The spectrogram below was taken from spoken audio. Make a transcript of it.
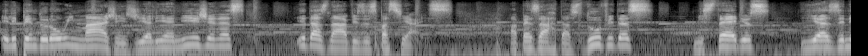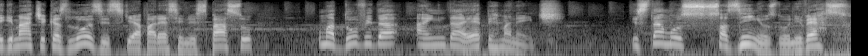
ele pendurou imagens de alienígenas e das naves espaciais. Apesar das dúvidas, mistérios e as enigmáticas luzes que aparecem no espaço, uma dúvida ainda é permanente. Estamos sozinhos no universo?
